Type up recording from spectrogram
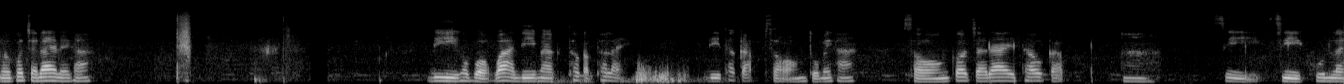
เราก็จะได้เลยค่ะดีเขาบอกว่าดีมาเท่ากับเท่าไหร่ดีเท่ากับสองถูกไหมคะสองก็จะได้เท่ากับอ่าสี่สี่คูณอะไร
